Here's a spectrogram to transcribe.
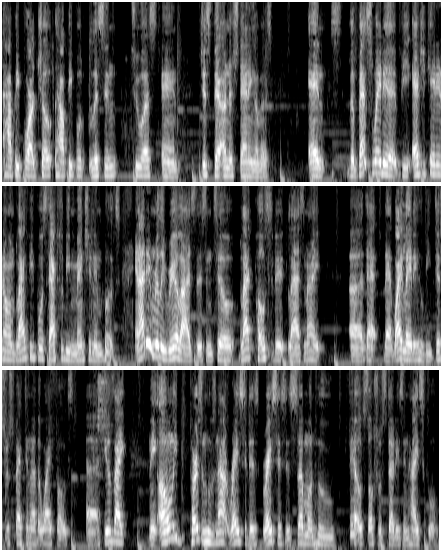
how people are cho- how people listen to us and just their understanding of us. And the best way to be educated on black people is to actually be mentioned in books. And i didn't really realize this until black posted it last night uh, that that white lady who be disrespecting other white folks. Uh, she was like the only person who's not racist is racist is someone who failed social studies in high school.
